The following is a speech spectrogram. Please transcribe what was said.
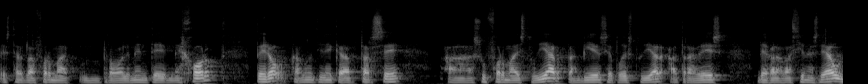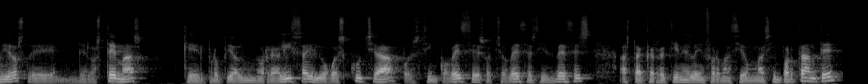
Esta es la forma mm, probablemente mejor, pero cada uno tiene que adaptarse a su forma de estudiar. También se puede estudiar a través de grabaciones de audios de, los temas que el propio alumno realiza y luego escucha pues cinco veces, ocho veces, diez veces hasta que retiene la información más importante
